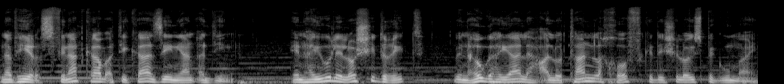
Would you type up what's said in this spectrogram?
נבהיר, ספינת קרב עתיקה זה עניין עדין. הן היו ללא שדרית, ונהוג היה להעלותן לחוף כדי שלא יספגו מים.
